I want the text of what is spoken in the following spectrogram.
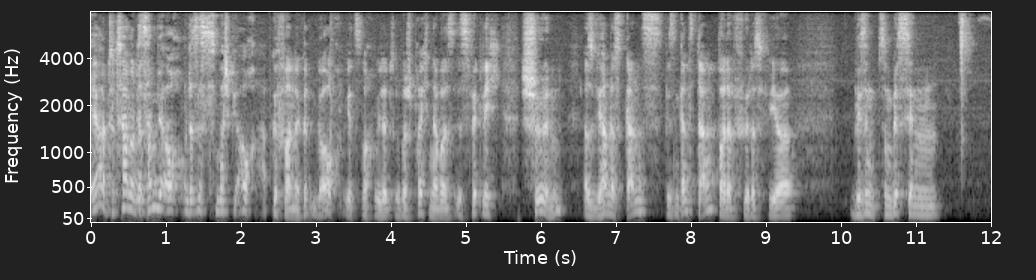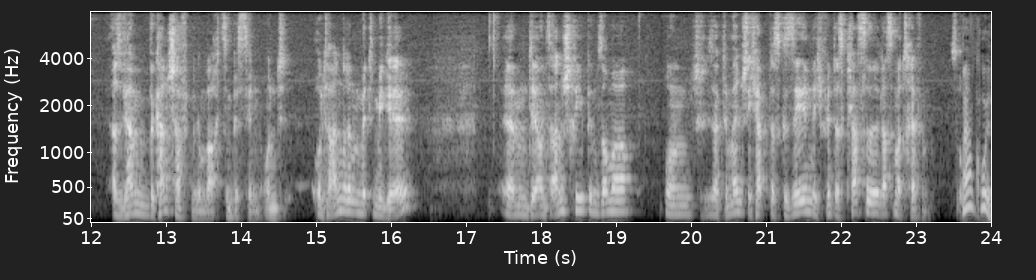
ja, total. Und das haben wir auch, und das ist zum Beispiel auch abgefahren. Da könnten wir auch jetzt noch wieder drüber sprechen. Aber es ist wirklich schön. Also wir haben das ganz, wir sind ganz dankbar dafür, dass wir, wir sind so ein bisschen, also wir haben Bekanntschaften gemacht, so ein bisschen. Und unter anderem mit Miguel, ähm, der uns anschrieb im Sommer und ich sagte, Mensch, ich habe das gesehen, ich finde das klasse, lass mal treffen. So. Ah, cool.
